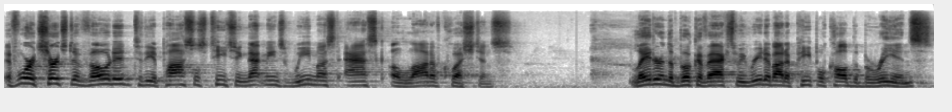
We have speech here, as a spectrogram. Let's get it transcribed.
if we're a church devoted to the apostles' teaching, that means we must ask a lot of questions. Later in the book of Acts, we read about a people called the Bereans,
